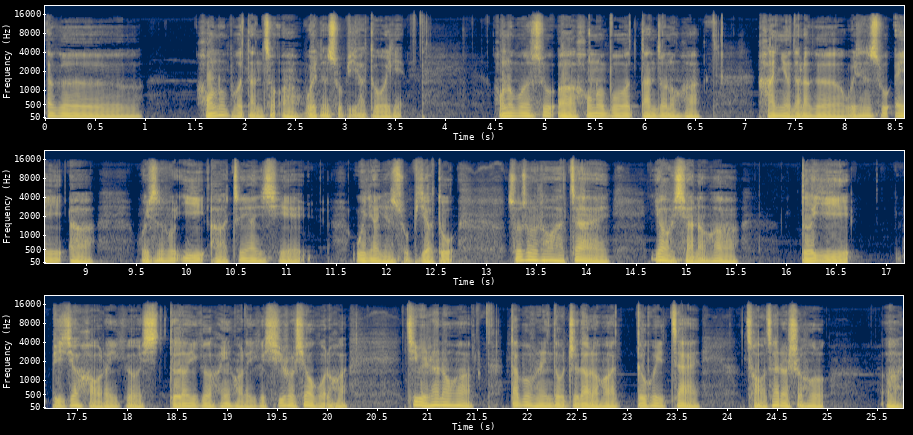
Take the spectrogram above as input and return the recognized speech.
那个红萝卜当中啊，维生素比较多一点。红萝卜素呃，红萝卜当中的话，含有的那个维生素 A 啊、维生素 E 啊这样一些微量元素比较多，所以说的话在。要想的话，得以比较好的一个得到一个很好的一个吸收效果的话，基本上的话，大部分人都知道的话，都会在炒菜的时候啊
